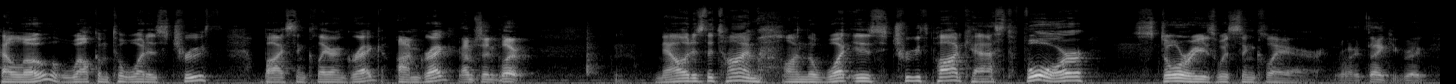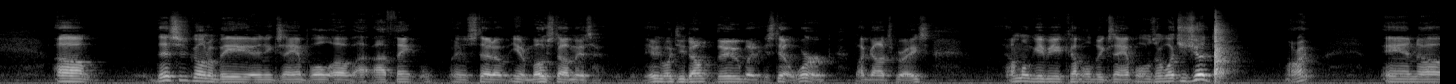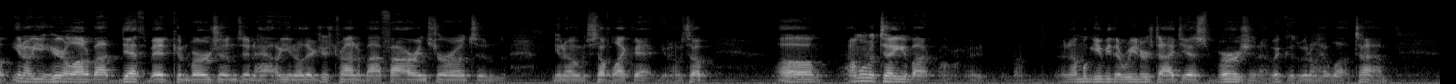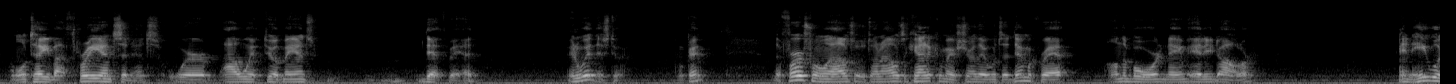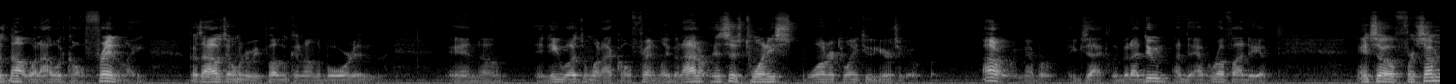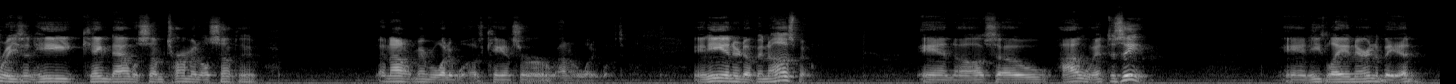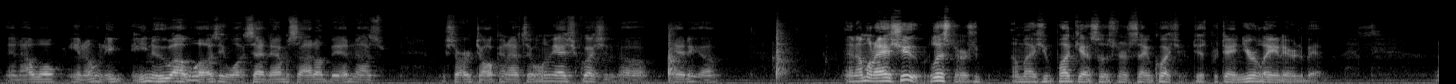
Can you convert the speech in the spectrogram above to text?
Hello, welcome to What is Truth by Sinclair and Greg. I'm Greg. I'm Sinclair. Now it is the time on the What is Truth podcast for Stories with Sinclair. Right. Thank you, Greg. Um, this is going to be an example of, I, I think, instead of, you know, most of them is here's what you don't do, but it still worked by God's grace. I'm going to give you a couple of examples of what you should do. All right. And, uh, you know, you hear a lot about deathbed conversions and how, you know, they're just trying to buy fire insurance and, you know, stuff like that, you know. So um, I'm going to tell you about, and I'm going to give you the Reader's Digest version of it because we don't have a lot of time. I'm going to tell you about three incidents where I went to a man's deathbed and witnessed to him. Okay? The first one was when I was a county commissioner, there was a Democrat on the board named Eddie Dollar and he was not what I would call friendly, because I was the only Republican on the board, and and um, and he wasn't what I call friendly. But I don't. This is twenty one or twenty two years ago. I don't remember exactly, but I do. I have a rough idea. And so, for some reason, he came down with some terminal something, and I don't remember what it was, cancer or I don't know what it was, and he ended up in the hospital. And uh, so I went to see him, and he's laying there in the bed, and I walked, you know, and he, he knew who I was. He walked, sat down beside the bed, and I was, we started talking. I said, well, let me ask you a question, uh, Eddie. Uh, and I'm going to ask you, listeners, I'm going to ask you podcast listeners the same question. Just pretend you're laying there in the bed.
